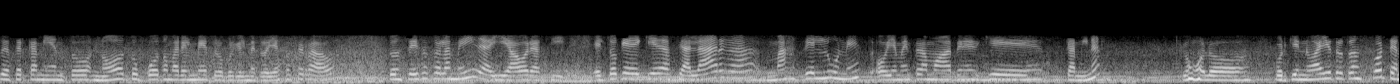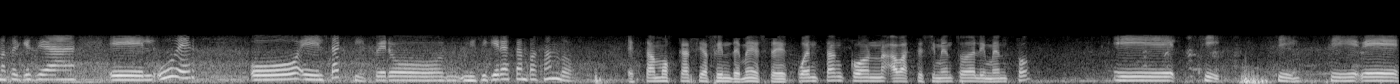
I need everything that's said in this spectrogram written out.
de acercamiento, no puedo tomar el metro porque el metro ya está cerrado. Entonces esas son las medidas y ahora sí, el toque de queda se alarga más del lunes, obviamente vamos a tener que caminar como lo porque no hay otro transporte a no ser que sea el Uber o el taxi, pero ni siquiera están pasando. Estamos casi a fin de mes. eh, ¿Cuentan con abastecimiento de alimentos? Eh, sí, sí, sí, eh,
